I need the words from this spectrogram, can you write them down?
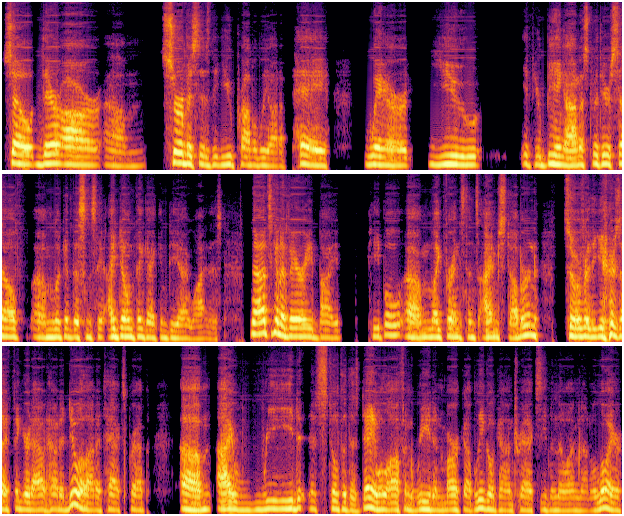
So there are um, services that you probably ought to pay where you, if you're being honest with yourself, um, look at this and say, I don't think I can DIY this. Now, that's going to vary by people. Um, like, for instance, I'm stubborn. So over the years, I figured out how to do a lot of tax prep. Um, I read, still to this day, will often read and mark up legal contracts, even though I'm not a lawyer.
